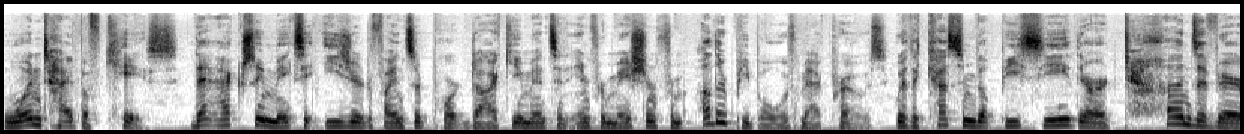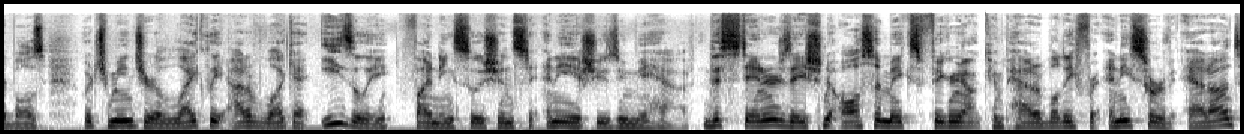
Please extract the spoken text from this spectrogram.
one type of case. That actually makes it easier to find support documents and information from other people with Mac Pros. With a custom built PC, there are tons of variables, which means you're likely out of luck at easily finding solutions to any issues you may have. This standardization also makes figuring out compatibility for any sort of add-ons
